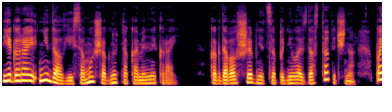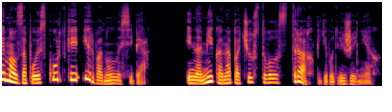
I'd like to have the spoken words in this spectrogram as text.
Егорай не дал ей самой шагнуть на каменный край. Когда волшебница поднялась достаточно, поймал за пояс куртки и рванул на себя. И на миг она почувствовала страх в его движениях.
